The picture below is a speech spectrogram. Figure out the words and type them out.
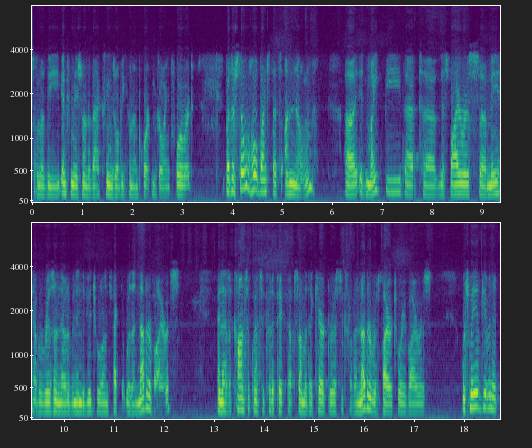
some of the information on the vaccines will become important going forward. But there's still a whole bunch that's unknown. Uh, it might be that uh, this virus uh, may have arisen out of an individual infected with another virus, and as a consequence, it could have picked up some of the characteristics of another respiratory virus which may have given it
